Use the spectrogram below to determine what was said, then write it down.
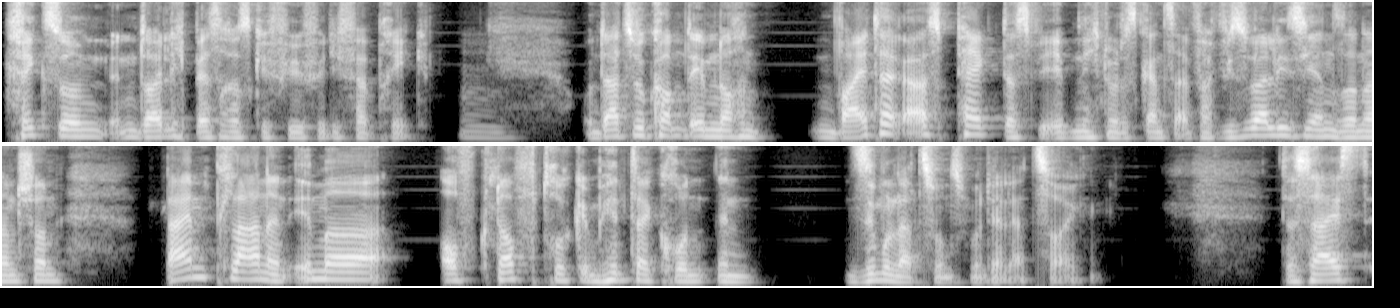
krieg so ein, ein deutlich besseres Gefühl für die Fabrik. Mhm. Und dazu kommt eben noch ein, ein weiterer Aspekt, dass wir eben nicht nur das Ganze einfach visualisieren, sondern schon beim Planen immer auf Knopfdruck im Hintergrund ein Simulationsmodell erzeugen. Das heißt,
